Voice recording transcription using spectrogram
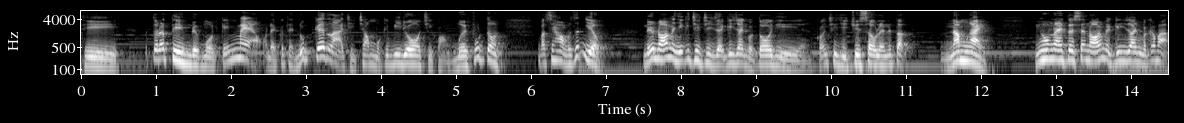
thì tôi đã tìm được một cái mẹo để có thể đúc kết lại chỉ trong một cái video chỉ khoảng 10 phút thôi. Bạn sẽ học được rất nhiều. Nếu nói về những cái chương trình dạy kinh doanh của tôi thì có những chương trình chuyên sâu lên đến tận 5 ngày nhưng hôm nay tôi sẽ nói về kinh doanh và các bạn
